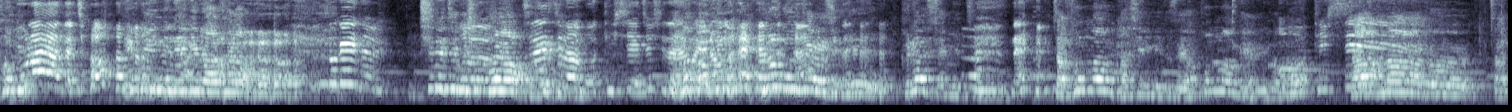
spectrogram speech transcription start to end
속이, 뭐라 해야 되죠? 속에 있는 얘기를 하세요. 소개인을 친해지고 싶어요. 친해지면 뭐 DC 해주시나요? 뭐 이런 거 해. 그런 거 해야지. 그래야지 재밌지. 네. 자, 속마음 다시 얘기해 주세요. 속마음이에요, 이거는. 어, DC. 자, 하나, 둘. 자,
